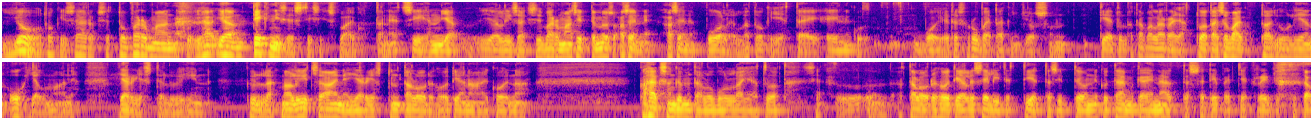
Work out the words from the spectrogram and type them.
Joo, toki säädökset on varmaan ihan, ihan teknisesti siis vaikuttaneet siihen ja, ja lisäksi varmaan sitten myös asenne, asennepuolella toki, että ei, ei niin voi edes ruveta, jos on tietyllä tavalla rajattua tai se vaikuttaa juhlien ohjelmaan ja järjestelyihin. Kyllä, mä olin itse ainejärjestön taloudenhoitajana aikoinaan 80-luvulla ja tuota, se, taloudenhoitajalle selitettiin, että sitten on niin tämä, mikä ei näy tässä debet ja kredit, että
